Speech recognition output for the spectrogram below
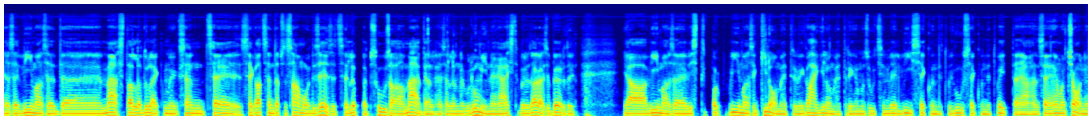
ja see viimased äh, mäest alla tulek, see on see, see katse on täpselt samamoodi sees, et see lõpeb suusamäe peal ja seal on nagu lumine ja hästi palju tagasipöördujaid. Ja viimase vist, viimase kilomeetri või kahe kilomeetriga ma suutsin veel viis sekundit või kuus sekundit võita ja see emotsioon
